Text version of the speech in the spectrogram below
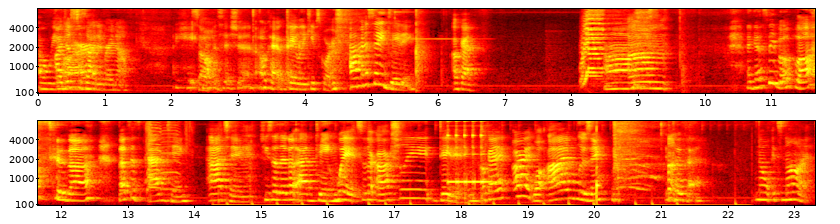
Oh, we I are? just decided right now. I hate so. competition. Okay, okay. Kaylee, keep scoring. I'm gonna say dating. Okay. Um, um I guess we both lost because uh, that's its acting. Adding. She's a little adding. Wait, so they're actually dating, okay? All right, well, I'm losing. it's okay. No, it's not.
